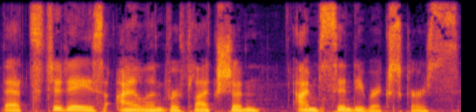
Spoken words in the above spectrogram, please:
That's today's Island Reflection. I'm Cindy Ricksgers.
